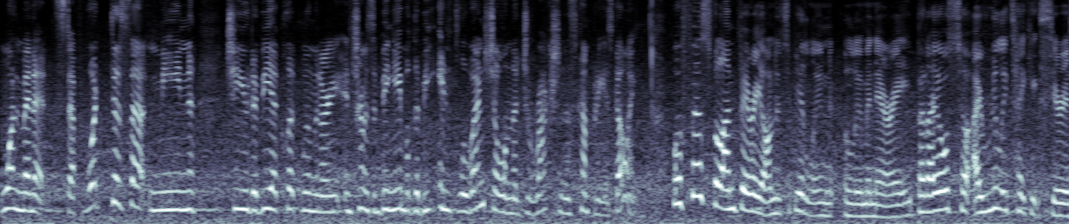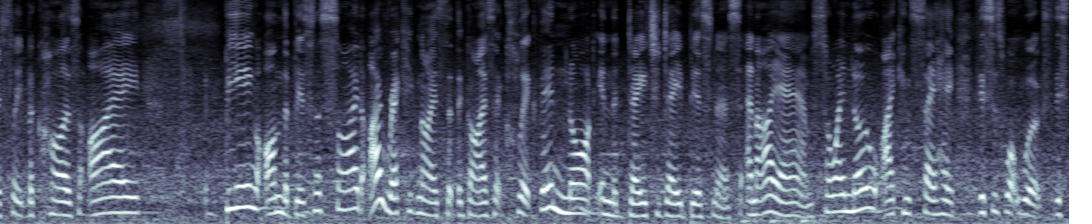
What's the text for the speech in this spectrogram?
one minute, Steph, what does that mean to you to be a Qlik Luminary in terms of being able to be influential in the direction this company is going? Well, first of all, I'm very honored to be a a luminary, but I also, I really take it seriously because I, being on the business side, I recognize that the guys at Qlik, they're not in the day-to-day business, and I am, so I know I can say, hey, this is what works, this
